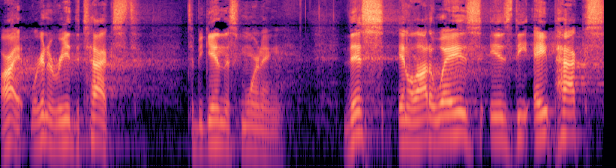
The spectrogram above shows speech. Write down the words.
All right, we're going to read the text to begin this morning. This, in a lot of ways, is the apex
